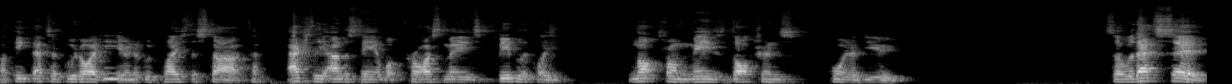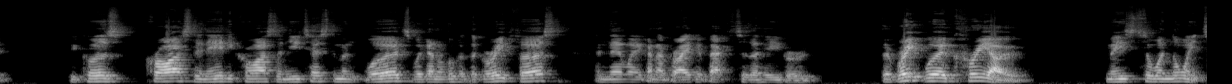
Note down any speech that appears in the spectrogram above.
I think that's a good idea and a good place to start to actually understand what Christ means biblically, not from men's doctrines point of view. So with that said, because Christ and Antichrist are New Testament words, we're going to look at the Greek first, and then we're going to break it back to the Hebrew. The Greek word chrio means to anoint,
